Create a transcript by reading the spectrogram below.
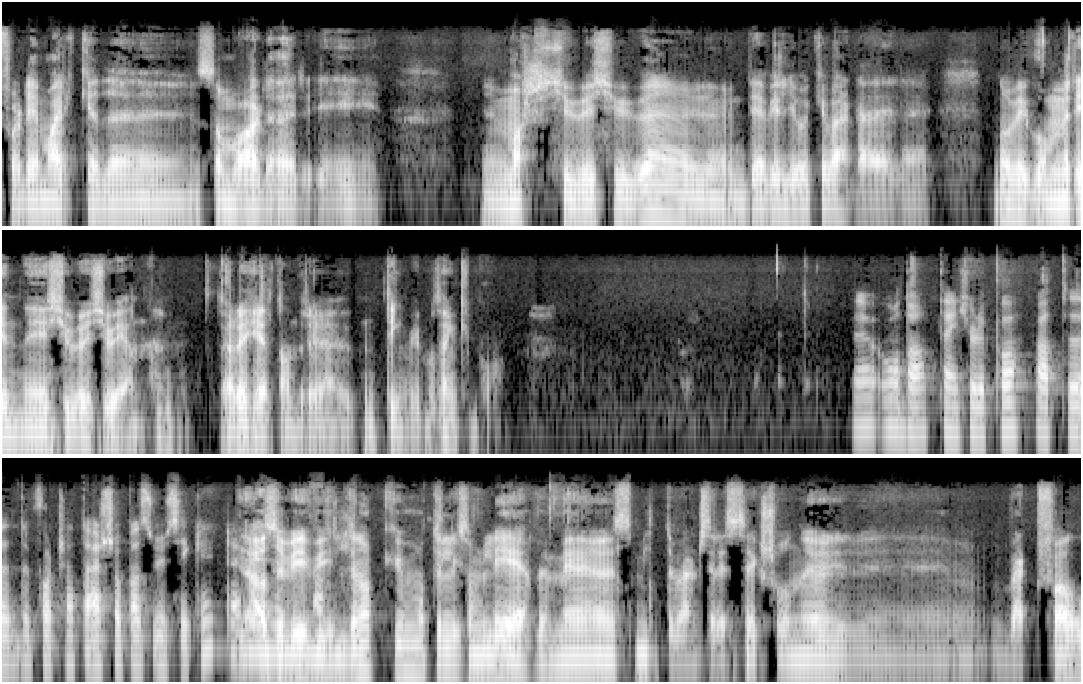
for det markedet som var der i mars 2020. Det vil jo ikke være der når vi kommer inn i 2021. Da er det helt andre ting vi må tenke på. Og da tenker du på at det fortsatt er såpass usikkert? Ja, altså, vi vil nok måtte liksom leve med smittevernrestriksjoner i hvert fall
